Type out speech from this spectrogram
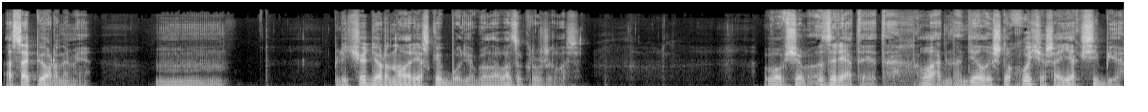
а саперными. М. -м -м. Плечо дернуло резкой болью, голова закружилась. В общем, зря ты это. Ладно, делай, что хочешь, а я к себе,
